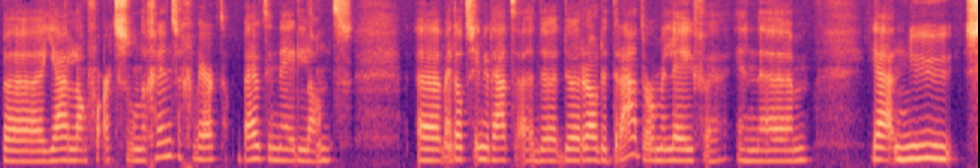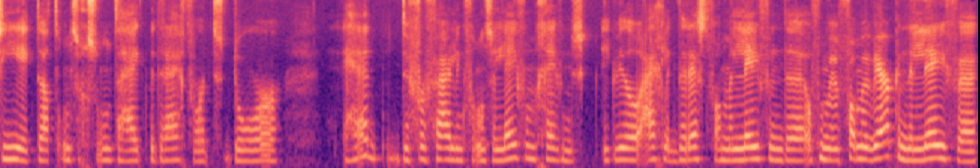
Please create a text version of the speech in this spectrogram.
eh, jarenlang voor Artsen zonder Grenzen gewerkt, buiten Nederland. Ehm, en dat is inderdaad eh, de, de rode draad door mijn leven. En ehm, ja, nu zie ik dat onze gezondheid bedreigd wordt door hè, de vervuiling van onze leefomgeving. Dus ik wil eigenlijk de rest van mijn levende of van mijn werkende leven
